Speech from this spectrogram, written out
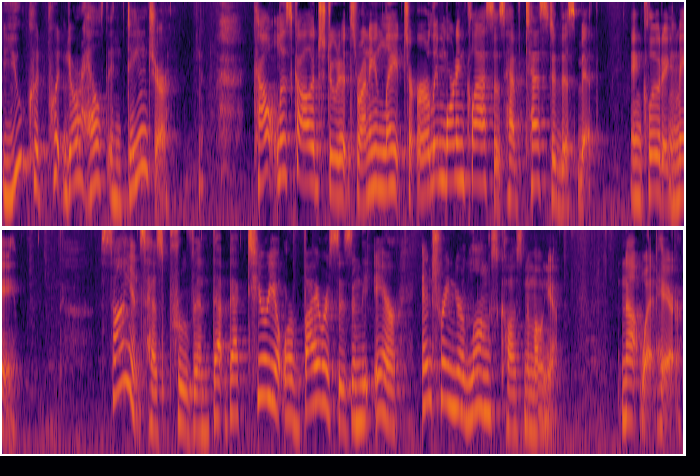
you could put your health in danger. Countless college students running late to early morning classes have tested this myth, including me. Science has proven that bacteria or viruses in the air entering your lungs cause pneumonia, not wet hair.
